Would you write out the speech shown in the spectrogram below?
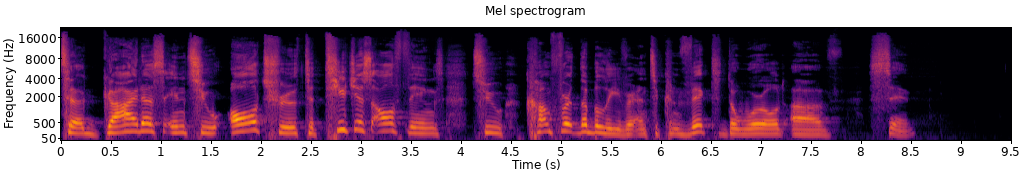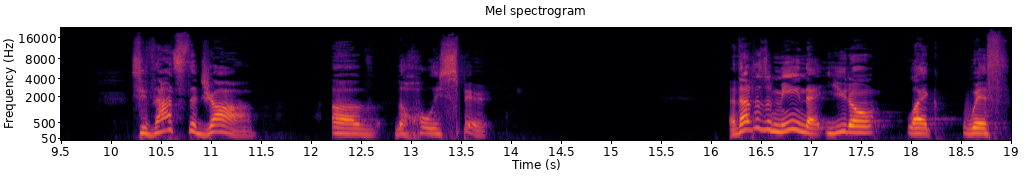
to guide us into all truth, to teach us all things, to comfort the believer, and to convict the world of sin. See, that's the job of the Holy Spirit. And that doesn't mean that you don't, like, with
